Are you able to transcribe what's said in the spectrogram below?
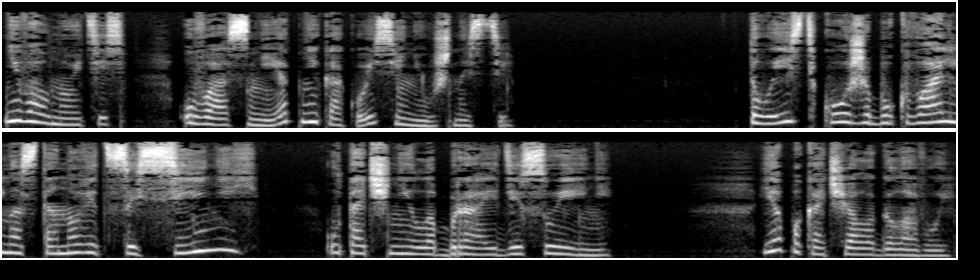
«Не волнуйтесь, у вас нет никакой синюшности». «То есть кожа буквально становится синей?» — уточнила Брайди Суини. Я покачала головой.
